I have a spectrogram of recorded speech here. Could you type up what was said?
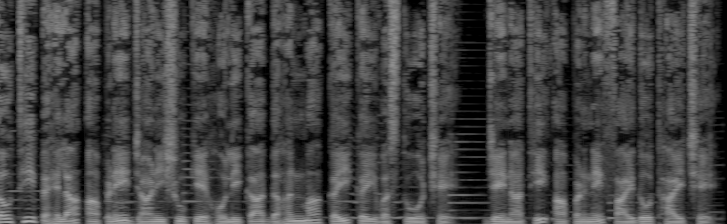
સૌથી પહેલા આપણે જાણીશું કે હોલિકા દહનમાં કઈ કઈ વસ્તુઓ છે, જેનાથી આપણને ફાયદો થાય છે.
